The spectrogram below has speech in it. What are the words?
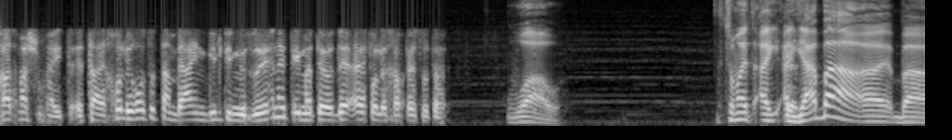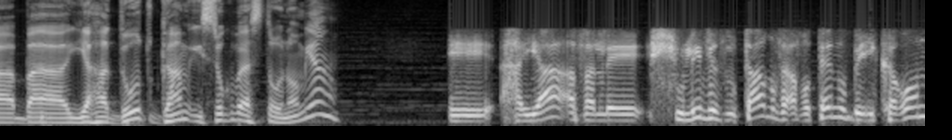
חד משמעית. אתה יכול לראות אותם בעין בלתי מזוינת אם אתה יודע איפה לחפש אותם. וואו. זאת אומרת, הי- היה ב- ב- ביהדות גם עיסוק באסטרונומיה? אה, היה, אבל אה, שולי וזוטר, ואבותינו בעיקרון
